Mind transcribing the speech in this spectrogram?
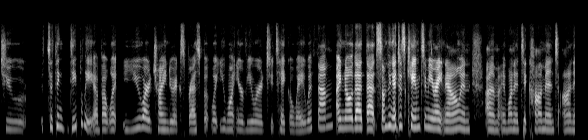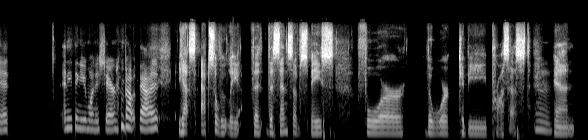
to to think deeply about what you are trying to express but what you want your viewer to take away with them. I know that that's something that just came to me right now and um, i wanted to comment on it. Anything you want to share about that? Yes absolutely. The the sense of space for the work to be processed mm. and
